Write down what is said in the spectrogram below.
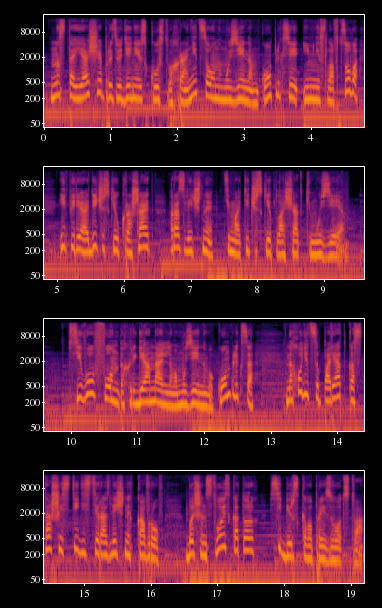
– настоящее произведение искусства. Хранится он в музейном комплексе имени Славцова и периодически украшает различные тематические площадки музея. Всего в фондах регионального музейного комплекса находится порядка 160 различных ковров, большинство из которых сибирского производства.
